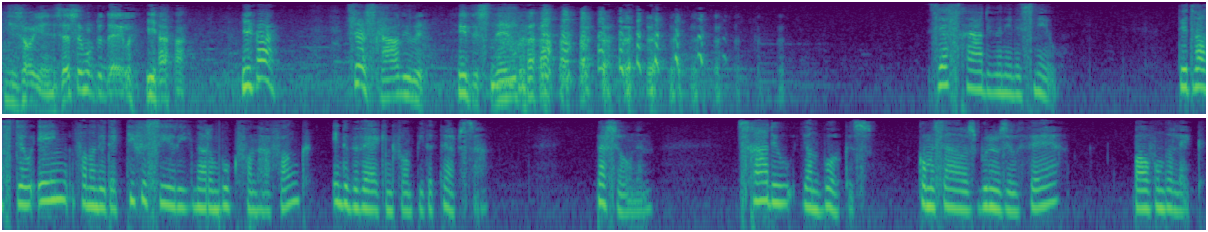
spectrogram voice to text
Je zou je in zessen moeten delen. Ja, ja. Zes schaduwen in de sneeuw. Zes schaduwen in de sneeuw. Dit was deel 1 van een detectiveserie naar een boek van Havank in de bewerking van Pieter Terpstra. Personen. Schaduw Jan Borkes. Commissaris Bruno Silver, Paul van der Lek.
